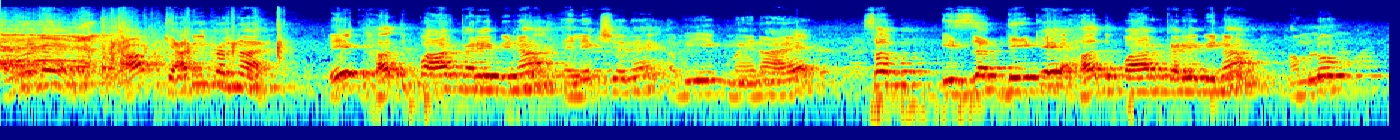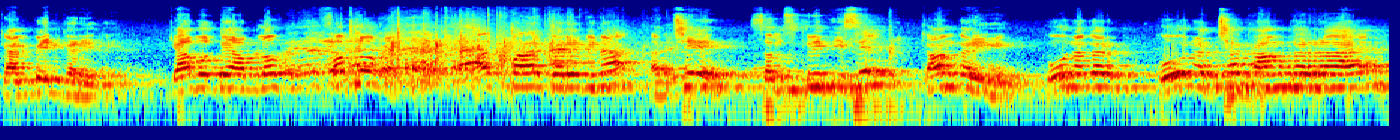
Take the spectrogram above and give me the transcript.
समझ आप क्या भी करना है। एक हद पार करे बिना इलेक्शन है, अभी एक महीना है, सब इज़्ज़त दे के हद पार करे बिना हम लोग कैंपेन करेंगे। क्या बोलते हैं आप लोग? सब लोग हद पार करे बिना अच्छे संस्कृति से काम करेंगे। कौन अगर, कौन अच्छा काम कर रहा है,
